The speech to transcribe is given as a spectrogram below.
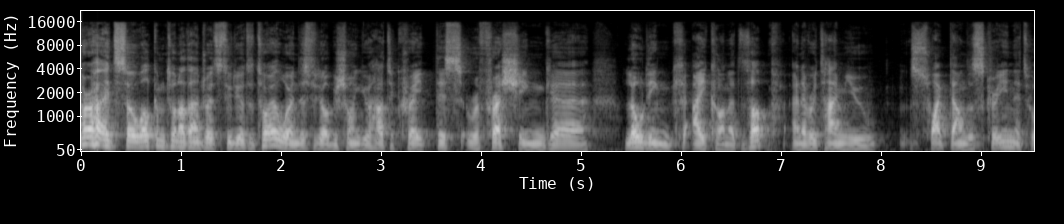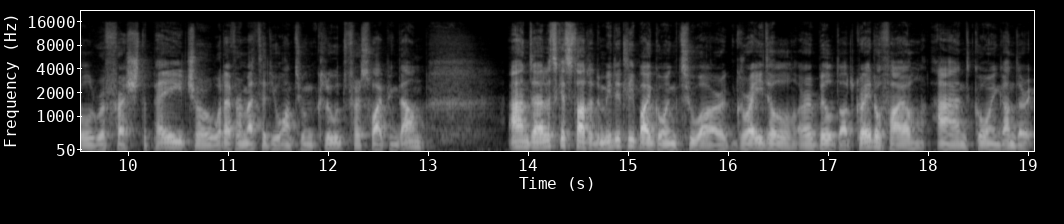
Alright, so welcome to another Android Studio tutorial where in this video I'll be showing you how to create this refreshing uh, loading icon at the top and every time you swipe down the screen it will refresh the page or whatever method you want to include for swiping down. And uh, let's get started immediately by going to our Gradle or build.gradle file and going under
